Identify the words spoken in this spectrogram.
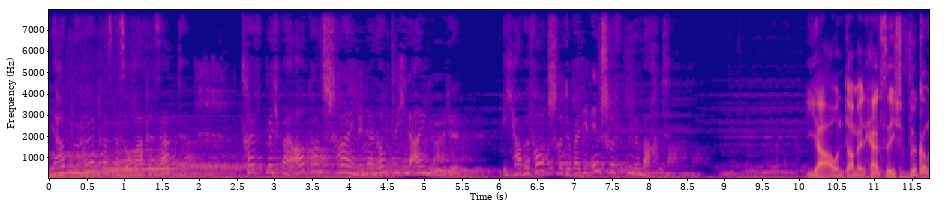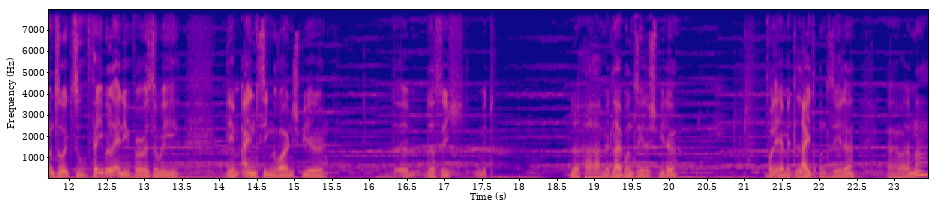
Wir haben gehört, was das Orakel sagte. Trefft mich bei Arkons Schrein in der nördlichen Einöde. Ich habe Fortschritte bei den Inschriften gemacht. Ja, und damit herzlich willkommen zurück zu Fable Anniversary dem einzigen Rollenspiel, äh, das ich mit äh, mit Leib und Seele spiele. Wohl eher mit Leid und Seele. Äh, warte mal.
